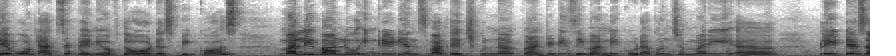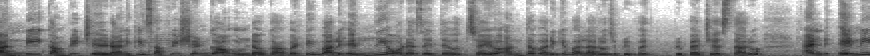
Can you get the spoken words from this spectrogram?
they won't accept any of the orders because మళ్ళీ వాళ్ళు ఇంగ్రీడియంట్స్ వాళ్ళు తెచ్చుకున్న క్వాంటిటీస్ ఇవన్నీ కూడా కొంచెం మరి ప్లేటర్స్ అన్నీ కంప్లీట్ చేయడానికి సఫిషియెంట్గా ఉండవు కాబట్టి వాళ్ళు ఎన్ని ఆర్డర్స్ అయితే వచ్చాయో అంతవరకే వాళ్ళు ఆ రోజు ప్రిపేర్ ప్రిపేర్ చేస్తారు. అండ్ ఎనీ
